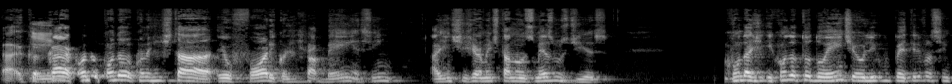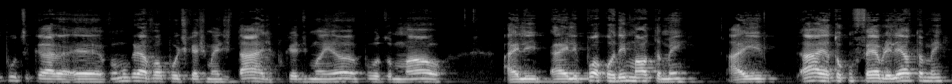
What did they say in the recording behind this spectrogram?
Ah, e... Cara, quando, quando, quando a gente tá eufórico, a gente tá bem, assim, a gente geralmente tá nos mesmos dias. Quando a, e quando eu tô doente, eu ligo pro Petri e falo assim, putz, cara, é, vamos gravar o podcast amanhã de tarde, porque de manhã, pô, eu tô mal. Aí ele, aí ele, pô, acordei mal também. Aí, ah, eu tô com febre. Ele, é, eu também.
